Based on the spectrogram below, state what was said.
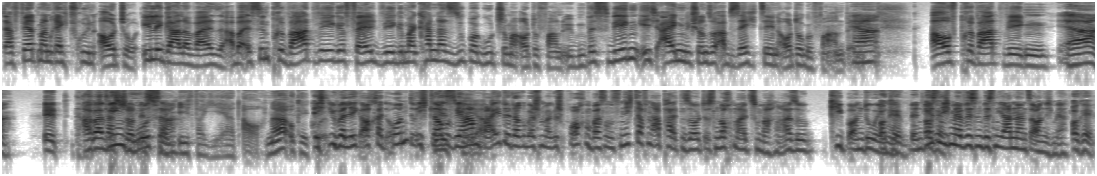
da fährt man recht früh ein Auto, illegalerweise. Aber es sind Privatwege, Feldwege, man kann da super gut schon mal Autofahren üben. Weswegen ich eigentlich schon so ab 16 Auto gefahren bin. Ja. Auf Privatwegen. Ja. It, aber wie ein schon großer. Ist eh verjährt auch, ne? Okay, cool. Ich überlege auch gerade, und ich glaube, wir haben beide darüber schon mal gesprochen, was uns nicht davon abhalten sollte, es nochmal zu machen. Also keep on doing okay. it. Wenn wir es okay. nicht mehr wissen, wissen die anderen es auch nicht mehr. Okay.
